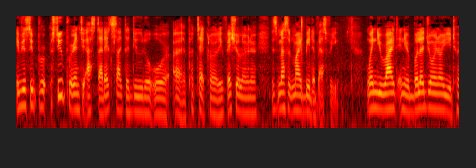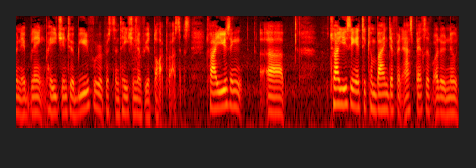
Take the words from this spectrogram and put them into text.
If you're super super into aesthetics like the doodle or a particularly visual learner, this method might be the best for you. When you write in your bullet journal, you turn a blank page into a beautiful representation of your thought process. Try using uh, try using it to combine different aspects of other note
